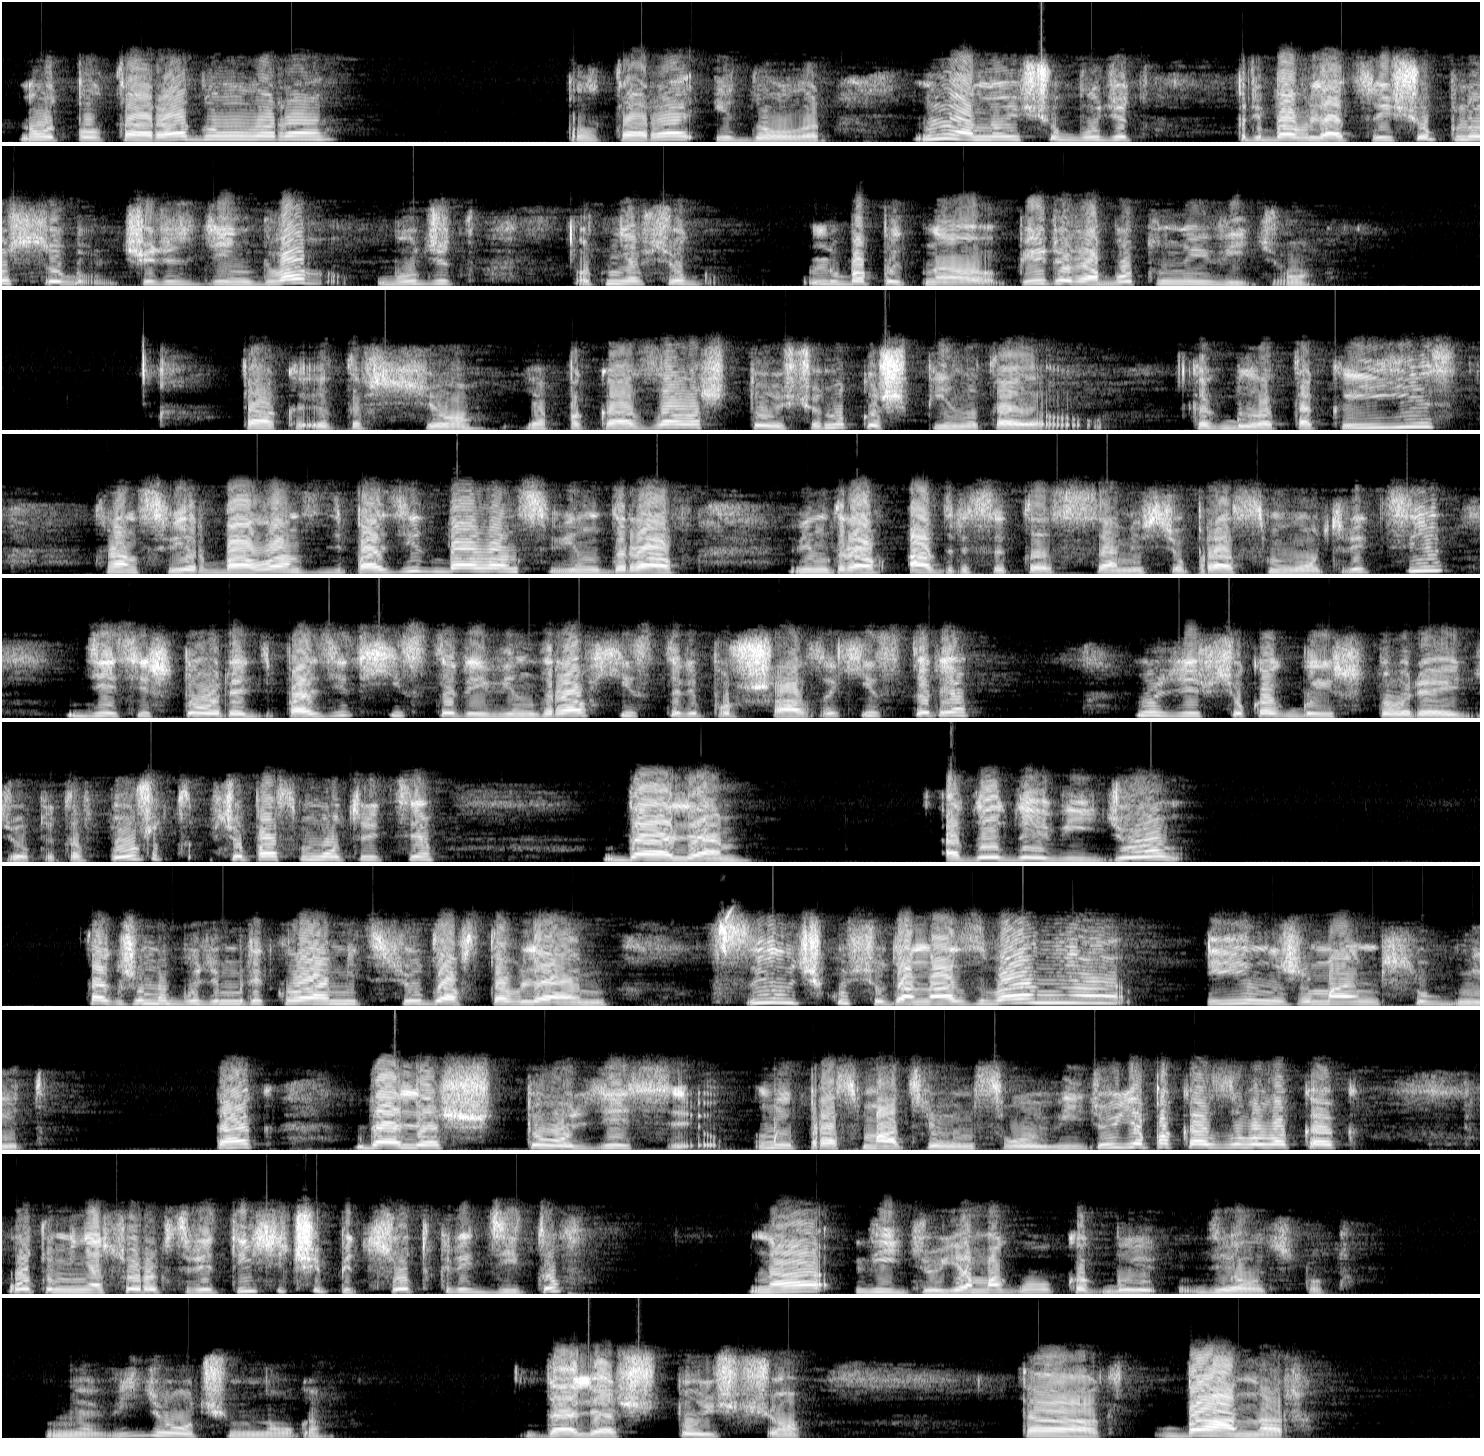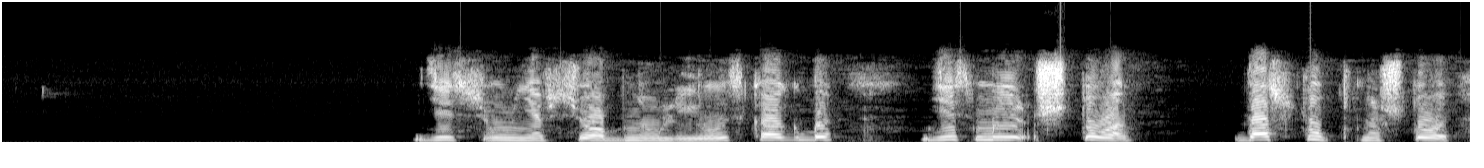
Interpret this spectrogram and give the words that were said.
Ну вот полтора доллара, полтора и доллар. Ну и оно еще будет прибавляться. Еще плюс э, через день-два будет, вот мне все любопытно, переработанные видео. Так, это все я показала. Что еще? Ну, кэшпин, это как было, так и есть. Transfer balance, deposit balance, withdraw. Withdraw address, это сами все просмотрите. Здесь история, deposit history, withdraw history, purchase history. Ну, здесь все как бы история идет. Это тоже все посмотрите. Далее. ADD видео. Также мы будем рекламить. Сюда вставляем ссылочку, сюда название и нажимаем Submit. Так, далее что? Здесь мы просматриваем свое видео. Я показывала, как вот у меня 43 500 кредитов на видео. Я могу как бы делать тут. У меня видео очень много. Далее что еще? Так, баннер. Здесь у меня все обнулилось как бы. Здесь мы что? Доступно, что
